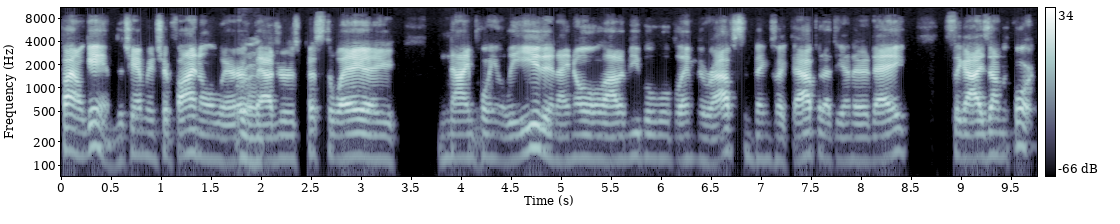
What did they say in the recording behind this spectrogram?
final game, the championship final, where right. Badgers pissed away a nine point lead, and I know a lot of people will blame the refs and things like that, but at the end of the day, it's the guys on the court,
